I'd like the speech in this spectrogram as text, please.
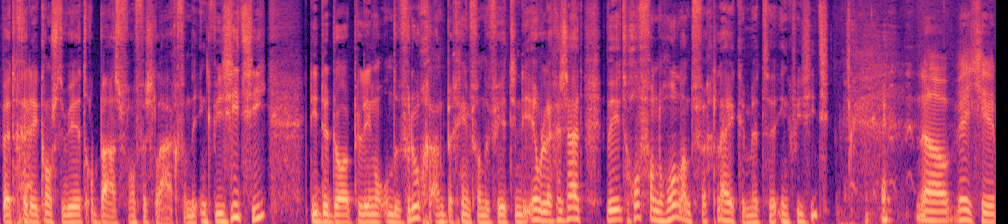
werd gereconstrueerd... op basis van verslagen van de Inquisitie... die de dorpelingen ondervroeg aan het begin van de 14e eeuw. Leg eens uit, wil je het Hof van Holland vergelijken met de Inquisitie? Nou, weet je,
